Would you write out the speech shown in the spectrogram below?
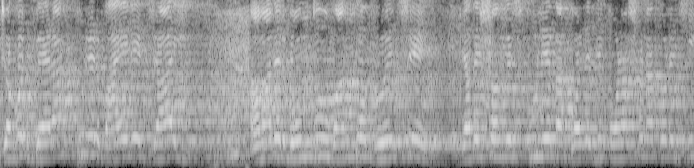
যখন ব্যারাকপুরের বাইরে যাই, আমাদের বন্ধু, বান্ধব রয়েছে, যাদের সঙ্গে স্কুলে বা কলেজে পড়াশোনা করেছি,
